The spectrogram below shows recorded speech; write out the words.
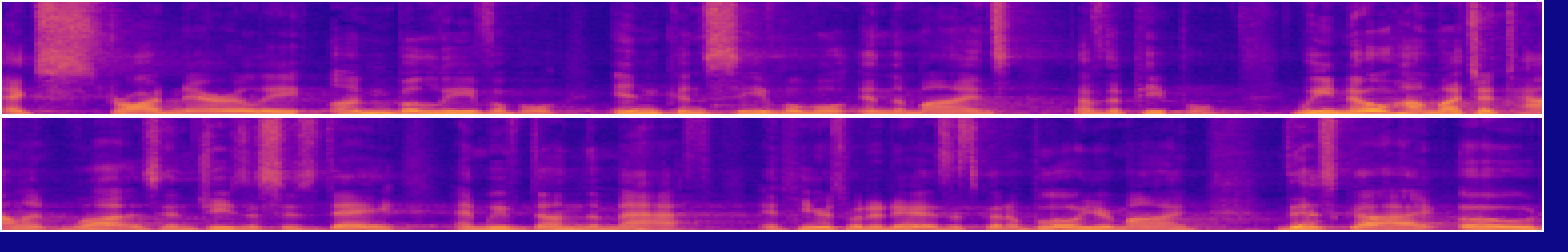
extraordinarily unbelievable inconceivable in the minds of the people. We know how much a talent was in Jesus' day, and we've done the math. And here's what it is it's going to blow your mind. This guy owed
